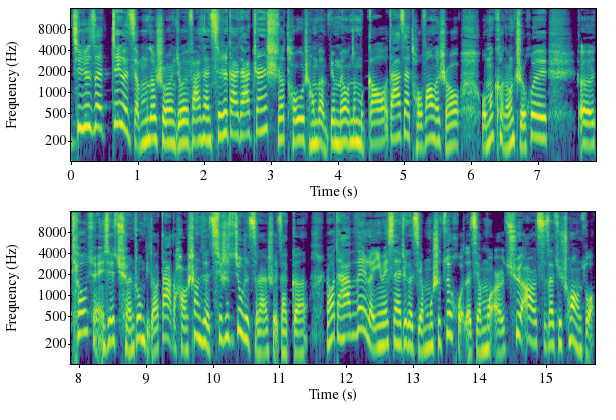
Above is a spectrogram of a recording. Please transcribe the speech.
其实，在这个节目的时候，你就会发现，其实大家真实的投入成本并没有那么高。大家在投放的时候，我们可能只会，呃，挑选一些权重比较大的号，剩下的其实就是自来水在跟。然后大家为了因为现在这个节目是最火的节目而去二次再去创作，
